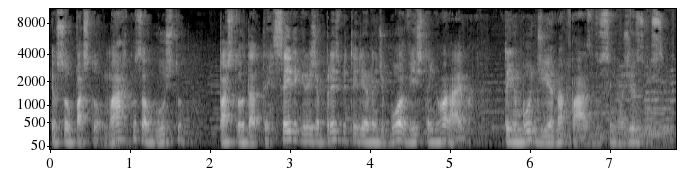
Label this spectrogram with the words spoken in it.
Eu sou o pastor Marcos Augusto, pastor da Terceira Igreja Presbiteriana de Boa Vista, em Roraima. Tenha um bom dia na paz do Senhor Jesus.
